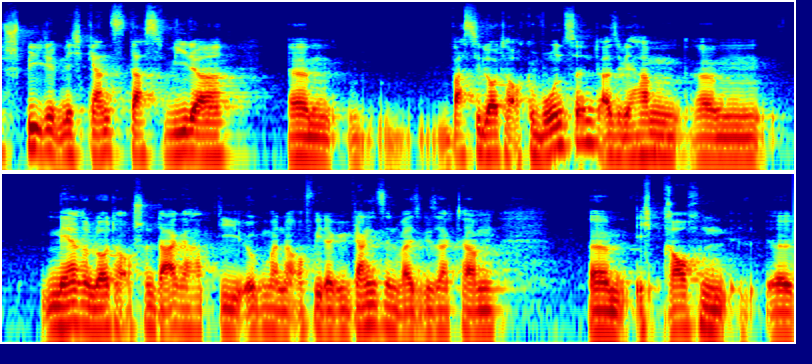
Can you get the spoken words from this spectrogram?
spiegelt nicht ganz das wider, ähm, was die Leute auch gewohnt sind. Also wir haben ähm, mehrere Leute auch schon da gehabt, die irgendwann auch wieder gegangen sind, weil sie gesagt haben, ähm, ich brauche ein, äh,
